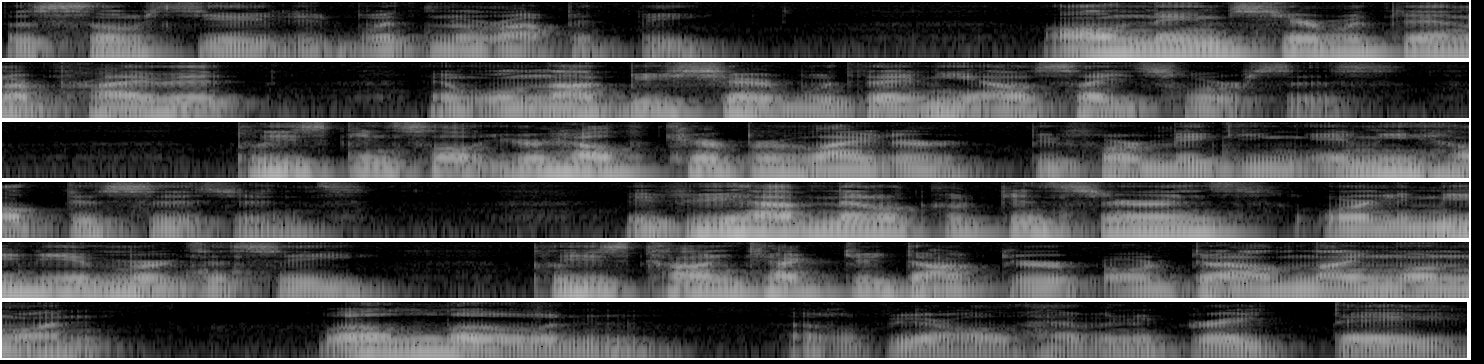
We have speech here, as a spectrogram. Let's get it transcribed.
associated with neuropathy. All names here within are private and will not be shared with any outside sources. Please consult your healthcare provider before making any health decisions. If you have medical concerns or an immediate emergency, please contact your doctor or dial 911. Well, hello, and I hope you're all having a great day.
